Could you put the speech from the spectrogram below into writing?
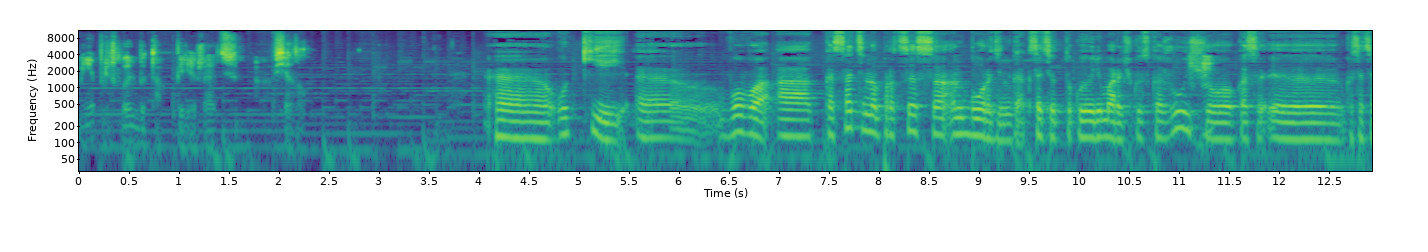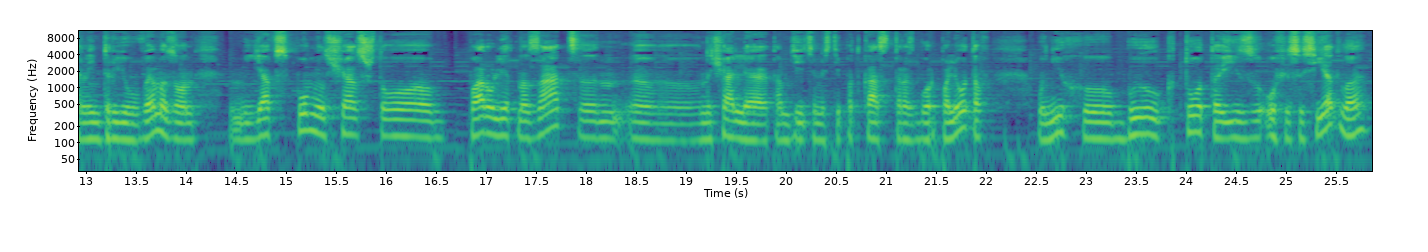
мне пришлось бы там переезжать в Сиэтл. Э, окей. Э, Вова, а касательно процесса онбординга, кстати, вот такую ремарочку скажу еще э, касательно интервью в Amazon. Я вспомнил сейчас, что пару лет назад, в начале там, деятельности подкаста «Разбор полетов», у них э, был кто-то из офиса Сиэтла,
